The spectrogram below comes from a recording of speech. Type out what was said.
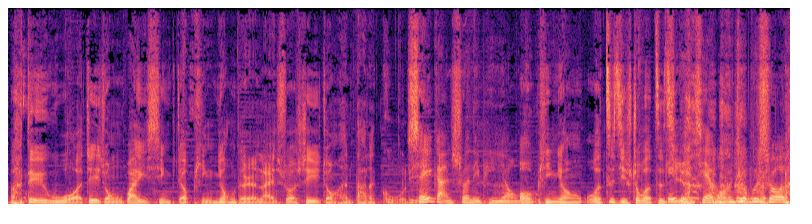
啊，对于我这种外形比较平庸的人来说，是一种很大的鼓励。谁敢说你平庸？哦，平庸，我自己说我自己。给点钱，我们就不说了。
